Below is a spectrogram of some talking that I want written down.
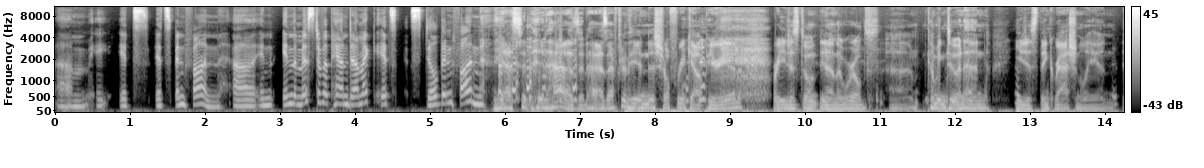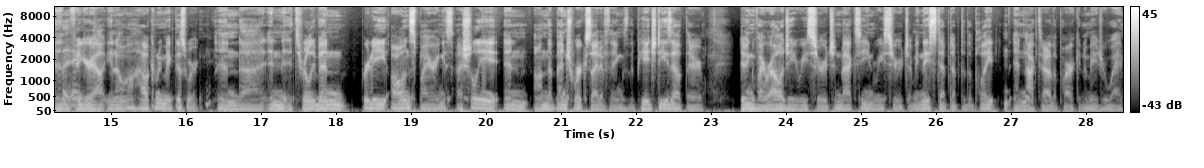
um, it, it's it's been fun uh, in in the midst of a pandemic it's still been fun yes it, it has it has after the initial freakout period where you just don't you know the world's uh, coming to an end you just think rationally and, and figure out you know how can we make this work and uh, and it's really been pretty awe-inspiring, especially in on the benchwork side of things. The PhDs out there doing virology research and vaccine research. I mean, they stepped up to the plate and knocked it out of the park in a major way.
